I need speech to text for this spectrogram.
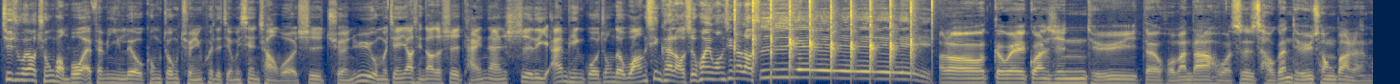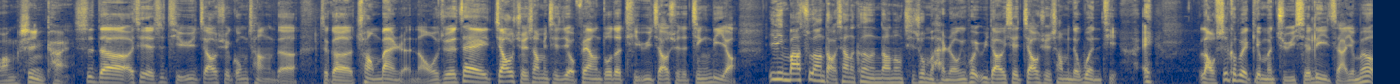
继续回到全广播 FM 一零六空中全运会的节目现场，我是全域。我们今天邀请到的是台南市立安平国中的王信凯老师，欢迎王信凯老师，耶！Hello，各位关心体育的伙伴，大家好，我是草根体育创办人王信凯。是的，而且也是体育教学工厂的这个创办人哦。我觉得在教学上面，其实有非常多的体育教学的经历哦。一零八素养导向的课程当中，其实我们很容易会遇到一些教学上面的问题。哎，老师可不可以给我们举一些例子啊？有没有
